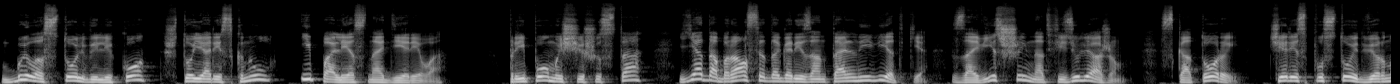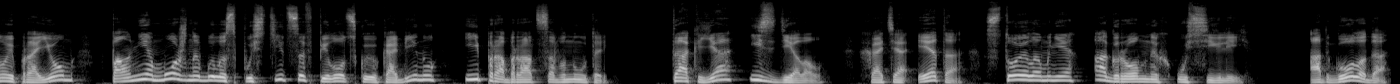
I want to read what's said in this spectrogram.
было столь велико, что я рискнул и полез на дерево. При помощи шеста я добрался до горизонтальной ветки, зависшей над фюзеляжем, с которой через пустой дверной проем вполне можно было спуститься в пилотскую кабину и пробраться внутрь. Так я и сделал, хотя это стоило мне огромных усилий. От голода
